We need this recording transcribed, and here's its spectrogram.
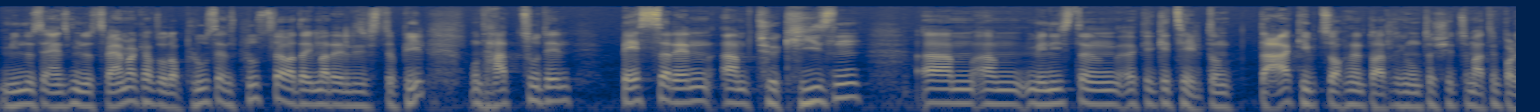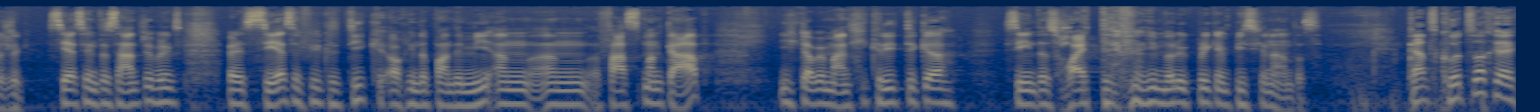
minus eins, minus zweimal gehabt oder plus eins, plus zwei, war da immer relativ stabil und hat zu den besseren ähm, türkisen ähm, ähm, Ministern äh, gezählt. Und da gibt es auch einen deutlichen Unterschied zu Martin Polaschek. Sehr, sehr interessant übrigens, weil es sehr, sehr viel Kritik auch in der Pandemie an, an Fassmann gab. Ich glaube, manche Kritiker sehen das heute im Rückblick ein bisschen anders. Ganz kurz noch, äh,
